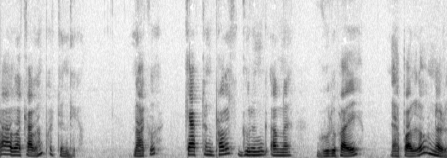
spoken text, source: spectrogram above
చాలా కాలం పట్టింది. నాకు కెప్టెన్ భరత్ గురుంగ్ అన్న గురుభాయి నేపాల్లో ఉన్నాడు.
